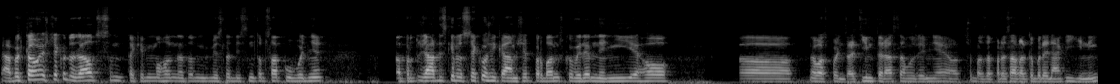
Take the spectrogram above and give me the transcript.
Já bych tomu ještě jako dodal, co jsem taky mohl na to myslet, když jsem to psal původně, a protože já vždycky prostě jako říkám, že problém s covidem není jeho Uh, nebo aspoň zatím teda samozřejmě, jo, třeba za 50 let to bude nějaký jiný,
